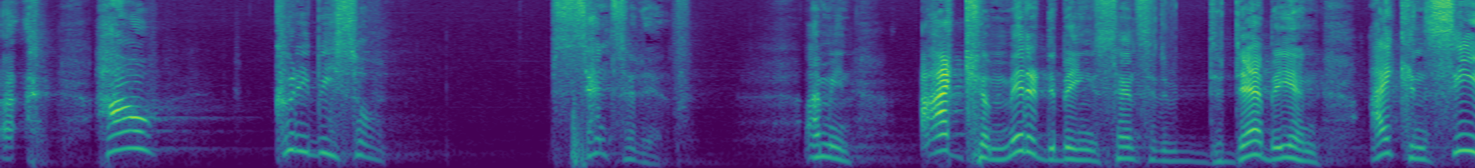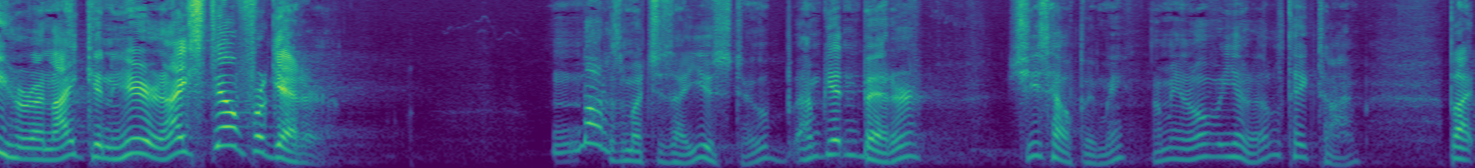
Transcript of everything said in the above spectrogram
Uh, how could he be so sensitive? I mean, I committed to being sensitive to Debbie, and I can see her and I can hear her, and I still forget her. Not as much as I used to. I'm getting better. She's helping me. I mean, over, you know, it'll take time. But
